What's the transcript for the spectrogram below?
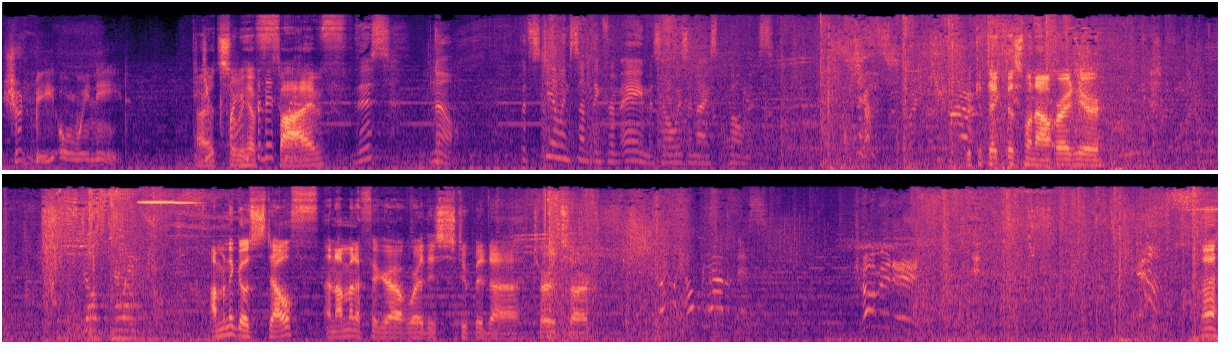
should be all we need. Alright, so we have this, five. This? No. But stealing something from AIM is always a nice bonus. We could take this one out right here. Stealth boy? I'm gonna go stealth, and I'm gonna figure out where these stupid uh, turrets are. Help me out of this! Coming in! Eh,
